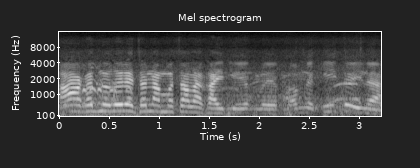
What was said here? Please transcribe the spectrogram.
આ ગદનો દોરે ચના મસાલા ખાઈ ગયો એકલો એકલો. અમને કીધું ના.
